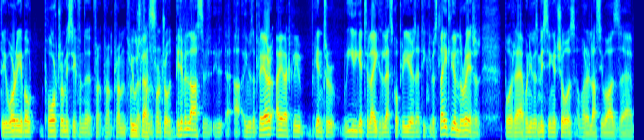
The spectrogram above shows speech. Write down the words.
they worry about Porter missing from the from from from, from, the, from the, front row. A bit of a loss. He was, he, was, uh, he was, a player I actually began to really get to like the last couple of years. I think he was slightly underrated, but uh, when he was missing, it shows what a loss he was. Uh,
